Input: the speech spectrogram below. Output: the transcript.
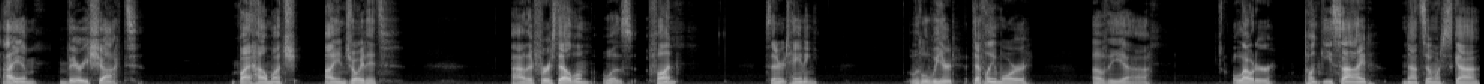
I am very shocked by how much I enjoyed it. Uh, their first album was fun, it's entertaining, a little weird, definitely more of the uh, louder, punky side, not so much ska.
